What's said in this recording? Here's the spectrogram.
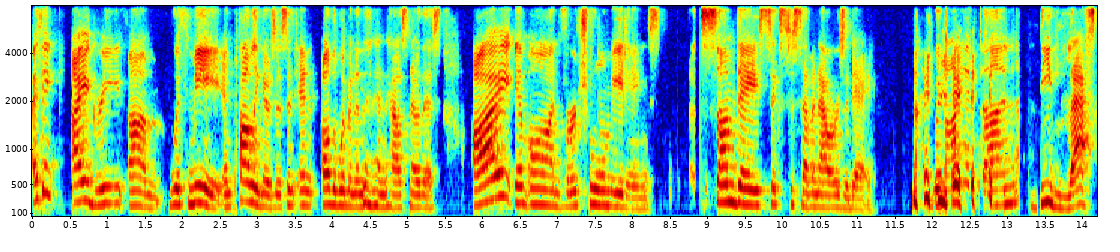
I think I agree um, with me, and Polly knows this, and, and all the women in the hen house know this. I am on virtual meetings some days six to seven hours a day. When yeah. I am done, the last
